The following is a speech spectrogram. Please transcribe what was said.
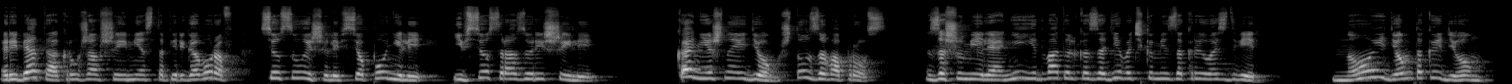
Ребята, окружавшие место переговоров, все слышали, все поняли и все сразу решили. «Конечно, идем. Что за вопрос?» Зашумели они, едва только за девочками закрылась дверь. «Но идем так идем.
